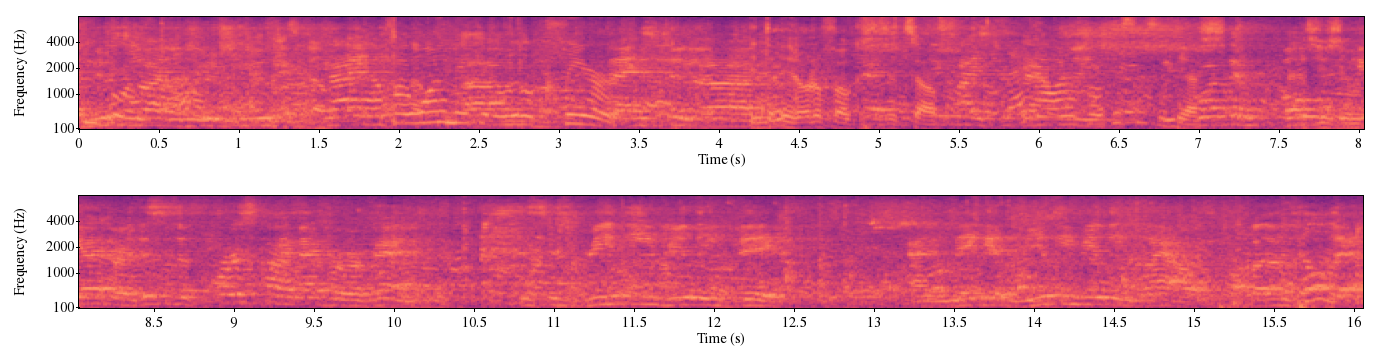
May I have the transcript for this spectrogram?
a new People are style of fine. Jewish music. Now, if I want to make it a little clearer, Thanks uh, It, it autofocuses itself. it autofocuses? We Yes, them as both you zoom in. together. This is the first time ever event. This is really, really big. And make it get really, really loud. But until then,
